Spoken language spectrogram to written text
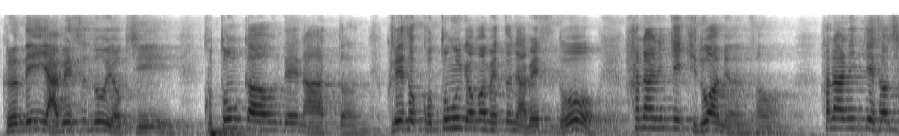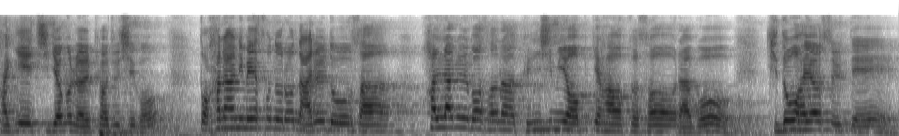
그런데 이 야베스도 역시 고통 가운데 나왔던 그래서 고통을 경험했던 야베스도 하나님께 기도하면서 하나님께서 자기의 지경을 넓혀 주시고 또 하나님의 손으로 나를 도우사 환란을 벗어나 근심이 없게 하옵소서라고 기도하였을 때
